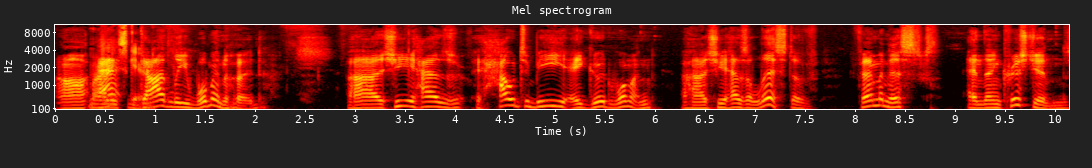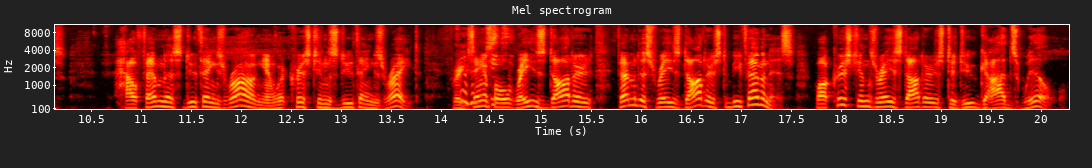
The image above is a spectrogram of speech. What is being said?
uh, I'm at scared. Godly Womanhood. Uh, she has how to be a good woman. Uh, she has a list of feminists and then Christians, how feminists do things wrong and what Christians do things right. For example, raise daughters. Feminists raise daughters to be feminists, while Christians raise daughters to do God's will.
